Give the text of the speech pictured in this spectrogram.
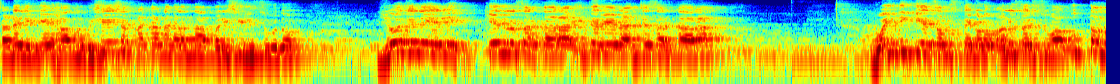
ಸಡಲಿಕೆ ಹಾಗೂ ವಿಶೇಷ ಪ್ರಕರಣಗಳನ್ನು ಪರಿಶೀಲಿಸುವುದು ಯೋಜನೆಯಲ್ಲಿ ಕೇಂದ್ರ ಸರ್ಕಾರ, ಇತರೆ ರಾಜ್ಯ ಸರ್ಕಾರ, ವೈದ್ಯಕೀಯ ಸಂಸ್ಥೆಗಳು ಅನುಸರಿಸುವ ಉತ್ತಮ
